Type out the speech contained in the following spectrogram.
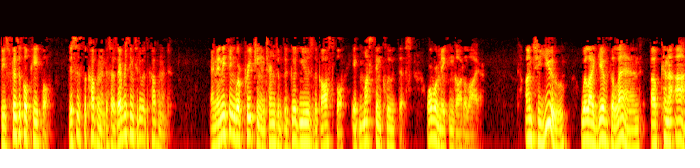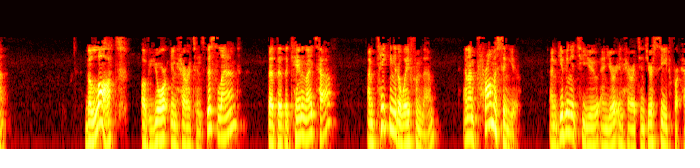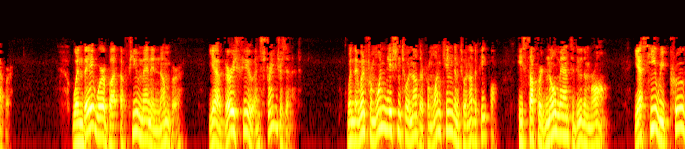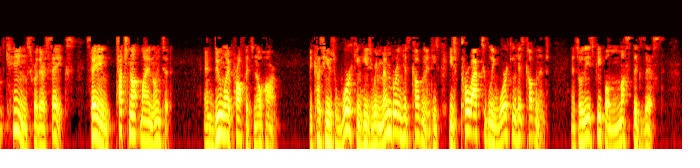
these physical people, this is the covenant. This has everything to do with the covenant. And anything we're preaching in terms of the good news of the gospel, it must include this, or we're making God a liar. Unto you will I give the land of Canaan, the lot of your inheritance. This land that the, the Canaanites have, I'm taking it away from them, and I'm promising you I'm giving it to you and your inheritance, your seed forever. When they were but a few men in number, yeah, very few, and strangers in it. When they went from one nation to another, from one kingdom to another people, he suffered no man to do them wrong. Yes, he reproved kings for their sakes, saying, touch not my anointed, and do my prophets no harm. because he's working, he's remembering his covenant, he's, he's proactively working his covenant. And so these people must exist.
